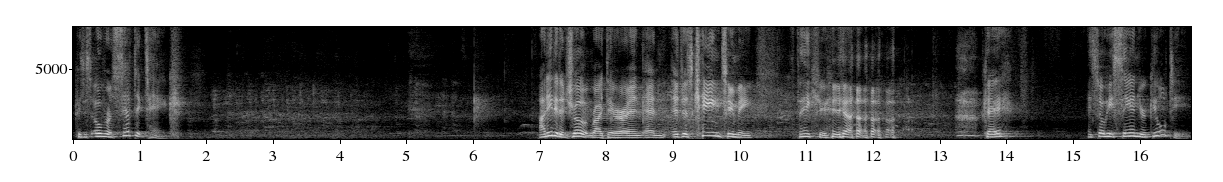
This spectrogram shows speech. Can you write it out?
because it's over a septic tank. I needed a joke right there, and, and it just came to me. Thank you. Yeah. Okay? And so he's saying, You're guilty.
